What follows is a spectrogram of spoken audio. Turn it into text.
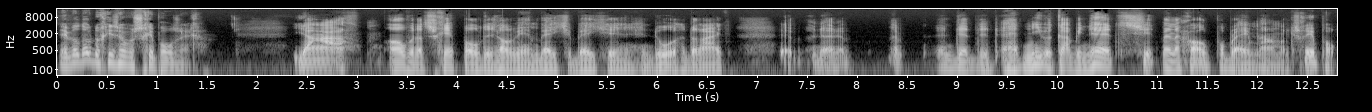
Jij wilde ook nog iets over Schiphol zeggen. Ja, over dat Schiphol, is alweer een beetje, beetje doorgedraaid. Eh, de- de- het nieuwe kabinet zit met een groot probleem, namelijk Schiphol.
